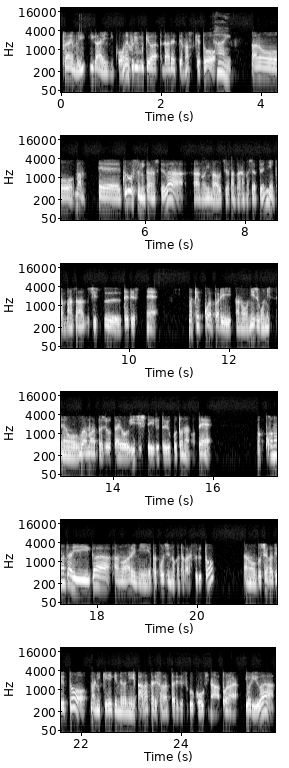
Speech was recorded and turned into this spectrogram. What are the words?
プライム以外にこうね、振り向けられてますけど、はい。あの、まあ、えー、グロースに関しては、あの、今、内田さんから話し合ったように、やっぱりマザーズ指数でですね、まあ、結構やっぱり、あの、25日線を上回った状態を維持しているということなので、まあ、このあたりが、あの、ある意味、やっぱり個人の方からすると、あの、どちらかというと、まあ、日経平均のように上がったり下がったりですごく大きなボラよりは、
